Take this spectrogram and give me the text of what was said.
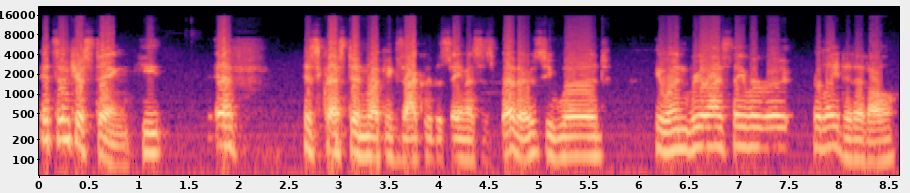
it's interesting. He if his crest didn't look exactly the same as his brother's, he would he wouldn't realize they were re- related at all.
